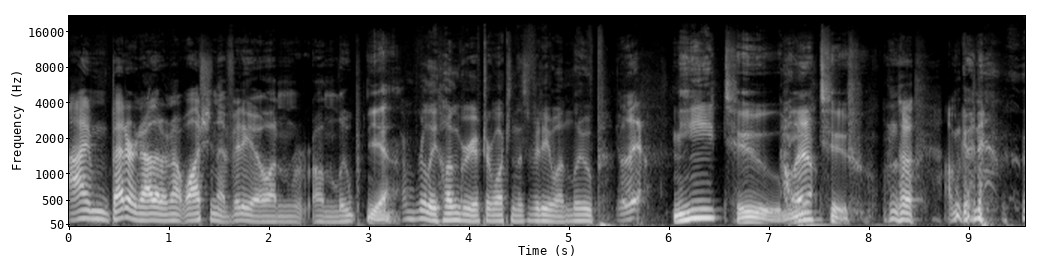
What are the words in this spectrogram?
I'm better now that I'm not watching that video on on loop. Yeah. I'm really hungry after watching this video on loop. Me too. Oh, me yeah. too. I'm good.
